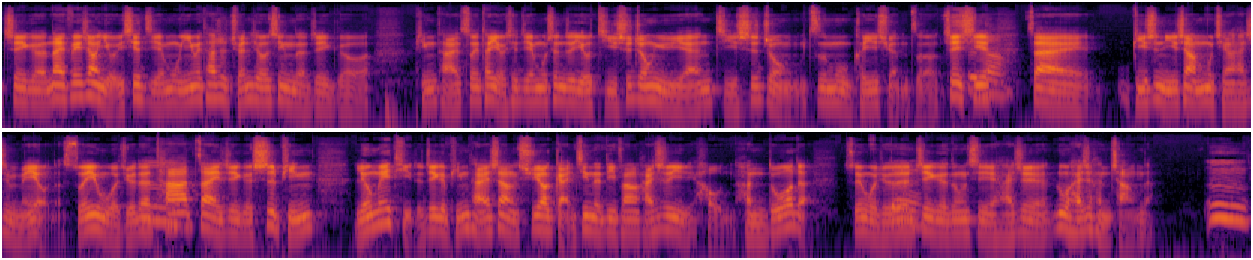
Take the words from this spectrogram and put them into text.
这个奈飞上有一些节目，因为它是全球性的这个平台，所以它有些节目甚至有几十种语言、几十种字幕可以选择。这些在迪士尼上目前还是没有的，所以我觉得它在这个视频流媒体的这个平台上需要改进的地方还是很很多的。所以我觉得这个东西还是路还是很长的。嗯，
